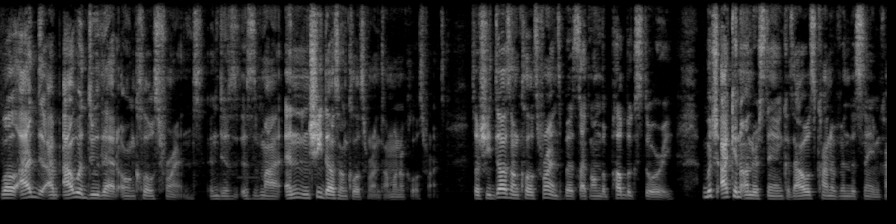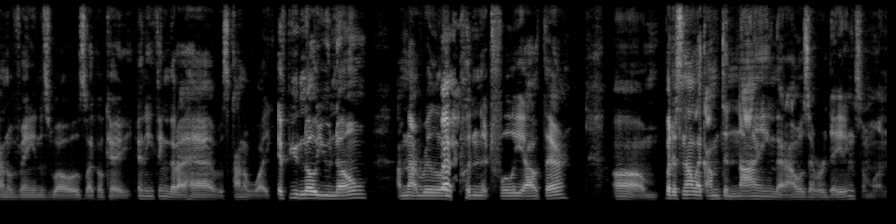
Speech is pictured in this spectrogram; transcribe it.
Well, I, I I would do that on close friends, and just this is my and she does on close friends. I'm on her close friends, so she does on close friends, but it's like on the public story, which I can understand because I was kind of in the same kind of vein as well. It's like okay, anything that I have is kind of like if you know, you know. I'm not really like putting it fully out there, um, but it's not like I'm denying that I was ever dating someone.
